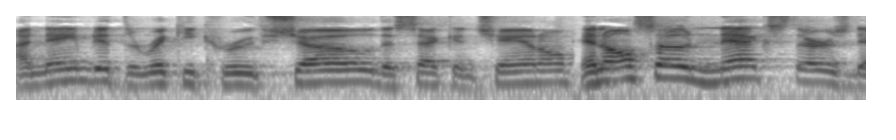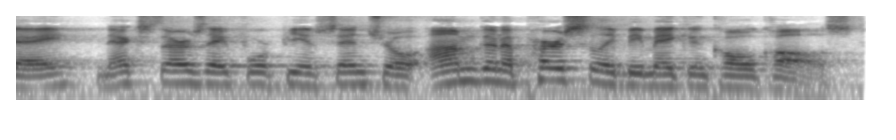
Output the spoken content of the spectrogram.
I named it the Ricky Carruth Show, the second channel. And also next Thursday, next Thursday, 4 p.m. Central, I'm going to personally be making cold calls.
